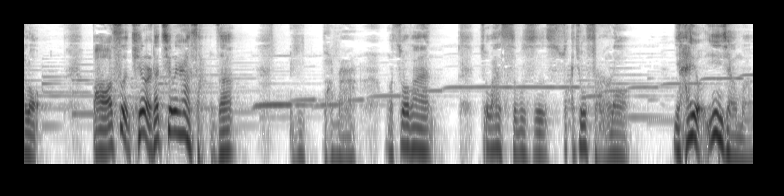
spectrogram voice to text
了。宝四听着他清了一下嗓子，宝妹，我昨晚昨晚是不是耍酒疯了？你还有印象吗？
